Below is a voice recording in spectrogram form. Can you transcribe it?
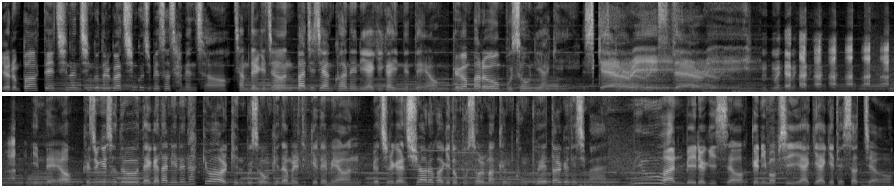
여름방학 때 친한 친구들과 친구 집에서 자면서 잠들기 전 빠지지 않고 하는 이야기가 있는데요. 그건 바로 무서운 이야기. Scary Story. 인데요. 그 중에서도 내가 다니는 학교와 얽힌 무서운 괴담을 듣게 되면 며칠간 쉬하러 가기도 무서울 만큼 공포에 떨게 되지만 묘 한 매력이 있어 끊임없이 이야기하게 됐었죠.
